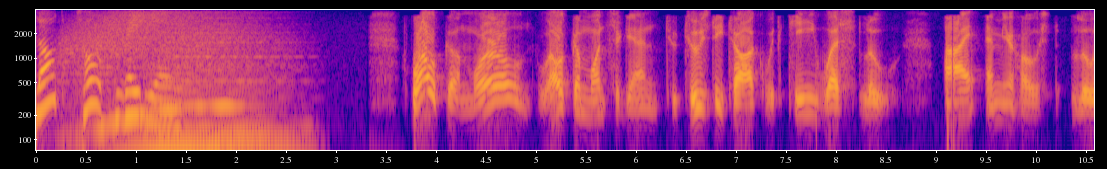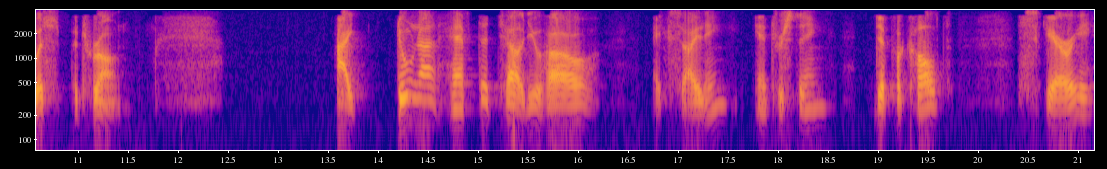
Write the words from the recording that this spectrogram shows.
Blog Talk Radio. Welcome, world. Welcome once again to Tuesday Talk with Key West Lou. I am your host, Louis Petrone. I do not have to tell you how exciting, interesting, difficult, scary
